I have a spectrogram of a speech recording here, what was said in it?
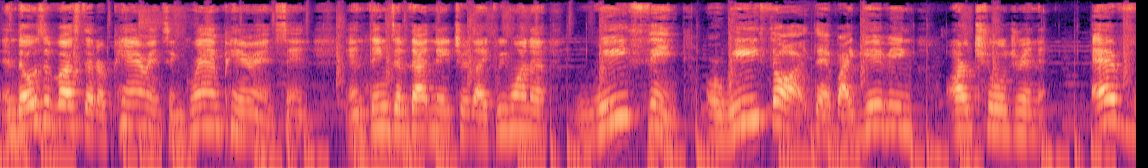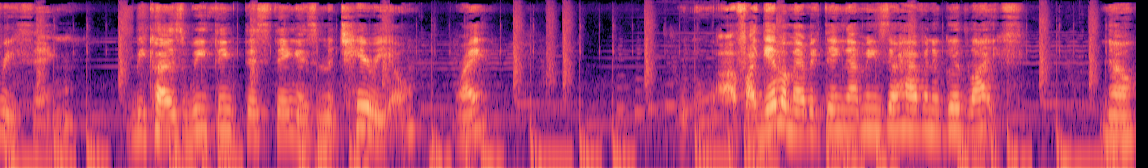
And those of us that are parents and grandparents and and things of that nature like we want to we think or we thought that by giving our children everything because we think this thing is material, right? If I give them everything, that means they're having a good life. No.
